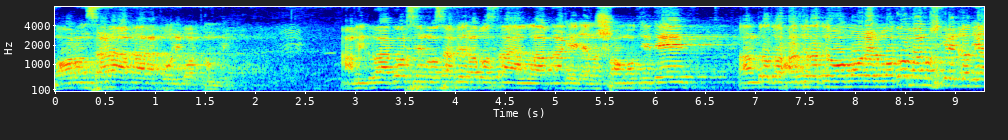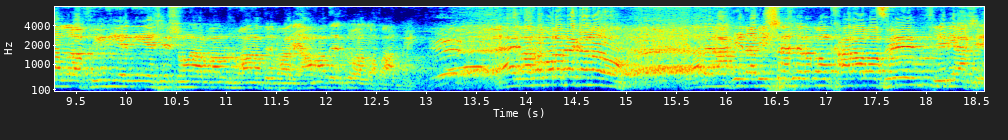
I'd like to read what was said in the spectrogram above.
মরণ ছাড়া আপনারা পরিবর্তন নেই। আমি দোয়া করছি মোসাফের অবস্থায় আল্লাহ আপনাকে যেন সম্মতি দেন। অন্তত হজরত অমরের মতো মানুষকে যদি আল্লাহ ফিরিয়ে নিয়ে এসে সোনার মানুষ বানাতে পারে, আমাদেরকেও আল্লাহ পারবে কেন? বিশ্বাস এরকম খারাপ আছে, ফিরে আসে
